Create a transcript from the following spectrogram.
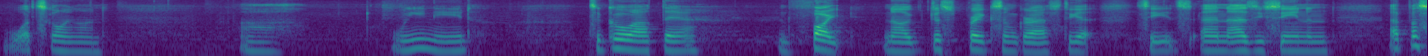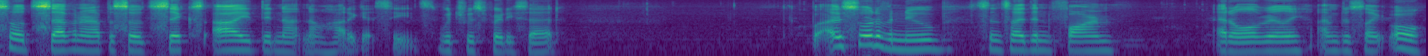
what's going on? Uh, we need to go out there and fight. No, just break some grass to get seeds. And as you've seen in episode 7 or episode 6, I did not know how to get seeds, which was pretty sad. But I was sort of a noob since I didn't farm at all, really. I'm just like, oh,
